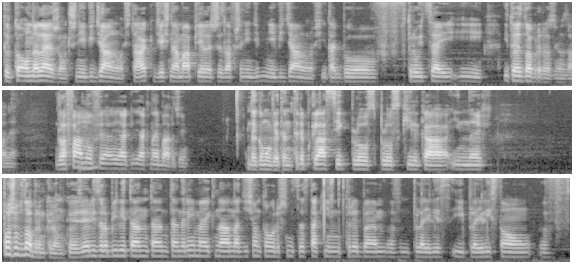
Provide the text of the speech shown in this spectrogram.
tylko one leżą, czy niewidzialność, tak? Gdzieś na mapie leży zawsze niewidzialność i tak było w trójce i, i to jest dobre rozwiązanie. Dla fanów mhm. jak, jak najbardziej. Dlatego mówię, ten tryb Classic plus, plus kilka innych poszło w dobrym kierunku. Jeżeli zrobili ten, ten, ten remake na, na dziesiątą rocznicę z takim trybem playlist i playlistą w,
